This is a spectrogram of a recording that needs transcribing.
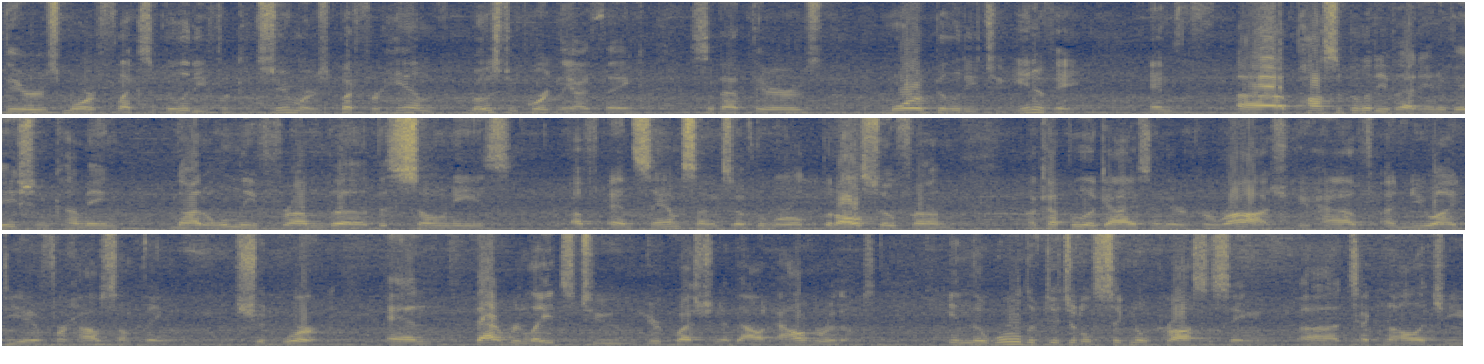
there's more flexibility for consumers. But for him, most importantly, I think, so that there's more ability to innovate and uh, possibility of that innovation coming not only from the, the Sonys of, and Samsungs of the world, but also from a couple of guys in their garage who have a new idea for how something should work. And that relates to your question about algorithms. In the world of digital signal processing uh, technology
